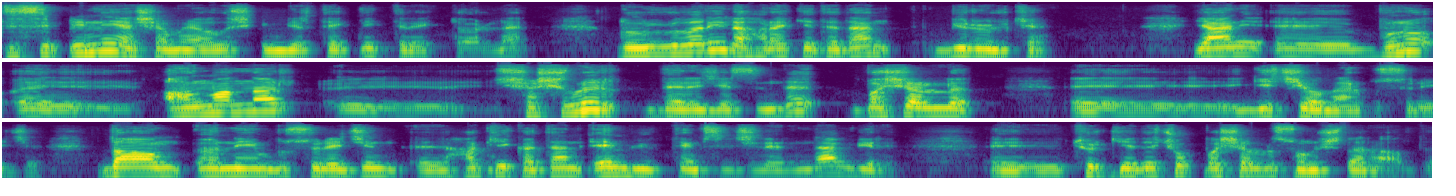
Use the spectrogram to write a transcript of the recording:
disiplinli yaşamaya alışkın bir teknik direktörle duygularıyla hareket eden bir ülke. Yani e, bunu e, Almanlar e, şaşılır derecesinde başarılı e, geçiyorlar bu süreci. Daum örneğin bu sürecin e, hakikaten en büyük temsilcilerinden biri. E, Türkiye'de çok başarılı sonuçlar aldı.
